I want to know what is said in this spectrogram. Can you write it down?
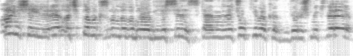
Aynı şeyleri açıklama kısmında da bulabilirsiniz. Kendinize çok iyi bakın. Görüşmek üzere.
